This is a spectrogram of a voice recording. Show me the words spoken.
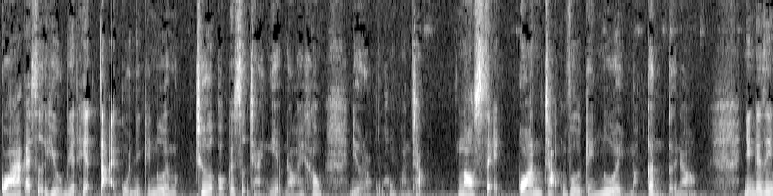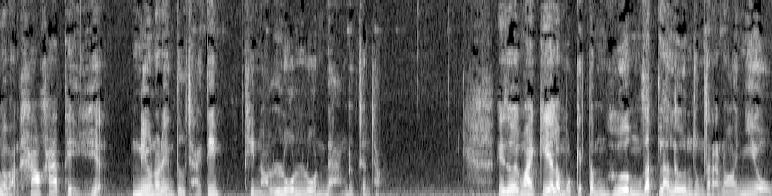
quá cái sự hiểu biết hiện tại của những cái người mà chưa có cái sự trải nghiệm đó hay không. Điều đó cũng không quan trọng nó sẽ quan trọng với cái người mà cần tới nó. Những cái gì mà bạn khao khát thể hiện nếu nó đến từ trái tim thì nó luôn luôn đáng được trân trọng. Thế giới ngoài kia là một cái tấm gương rất là lớn, chúng ta đã nói nhiều,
